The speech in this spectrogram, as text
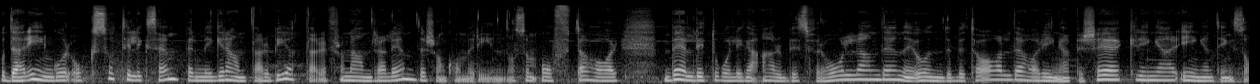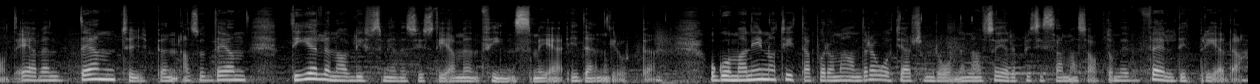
Och där ingår också till exempel migrantarbetare från andra länder som kommer in och som ofta har väldigt dåliga arbetsförhållanden, är underbetalda, har inga försäkringar, ingenting sånt. Även den typen, alltså den delen av livsmedelssystemen finns med i den gruppen. Och går man in och tittar på de andra åtgärdsområdena så är det precis samma sak. De är väldigt breda.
